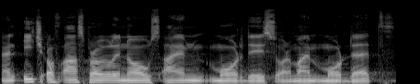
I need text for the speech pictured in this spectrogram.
And each of us probably knows I am more this or I'm more that.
